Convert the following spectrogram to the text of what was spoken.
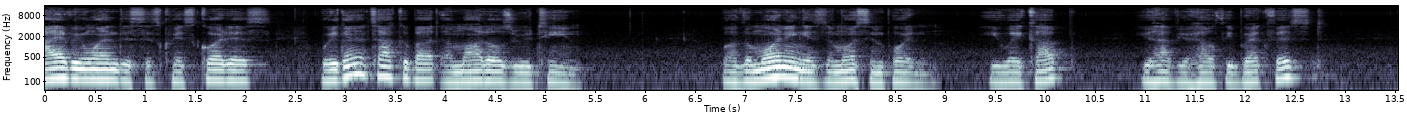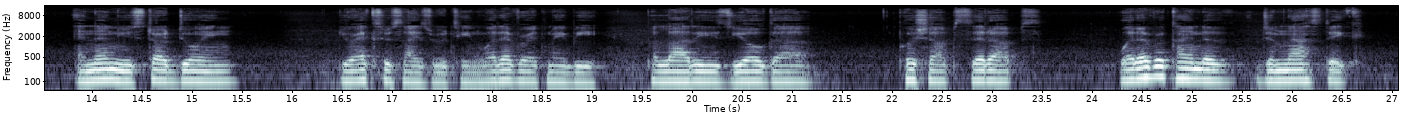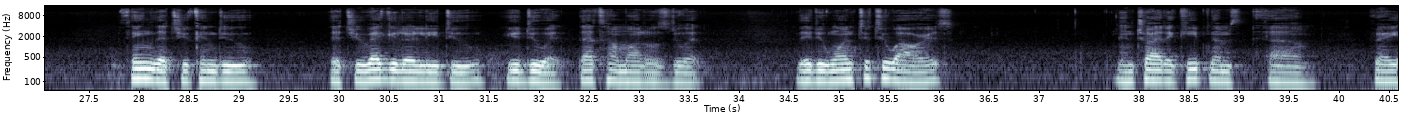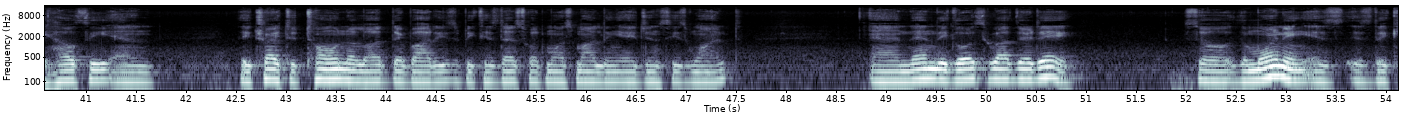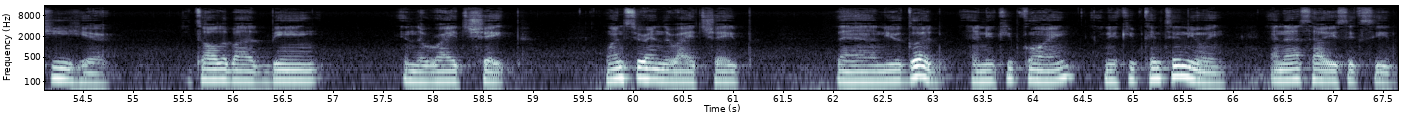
Hi everyone, this is Chris Cordes. We're going to talk about a model's routine. Well, the morning is the most important. You wake up, you have your healthy breakfast, and then you start doing your exercise routine, whatever it may be Pilates, yoga, push ups, sit ups, whatever kind of gymnastic thing that you can do that you regularly do, you do it. That's how models do it. They do one to two hours and try to keep them um, very healthy and they try to tone a lot their bodies because that's what most modeling agencies want. And then they go throughout their day. So the morning is, is the key here. It's all about being in the right shape. Once you're in the right shape, then you're good and you keep going and you keep continuing. And that's how you succeed.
